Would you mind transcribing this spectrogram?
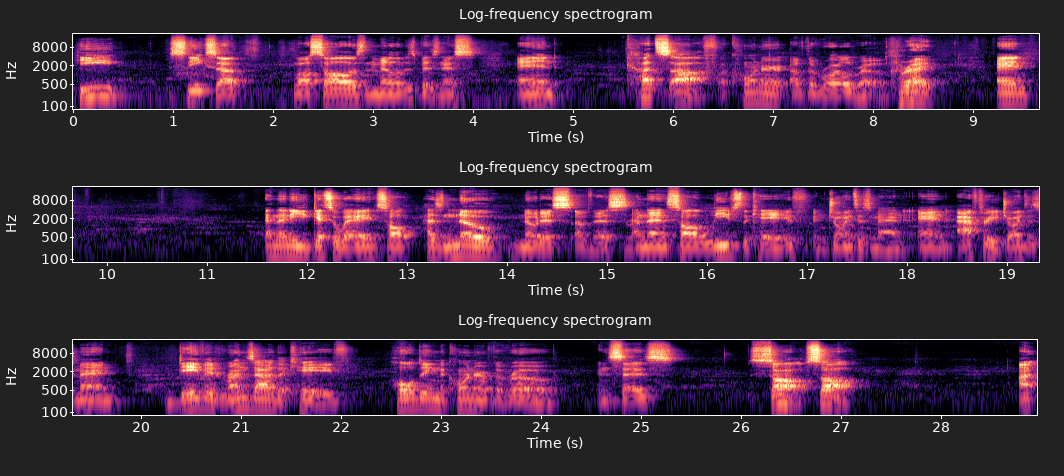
he sneaks up while Saul is in the middle of his business and cuts off a corner of the royal robe. Right. And and then he gets away. Saul has no notice of this. And then Saul leaves the cave and joins his men. And after he joins his men, David runs out of the cave holding the corner of the robe and says, Saul, Saul, I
